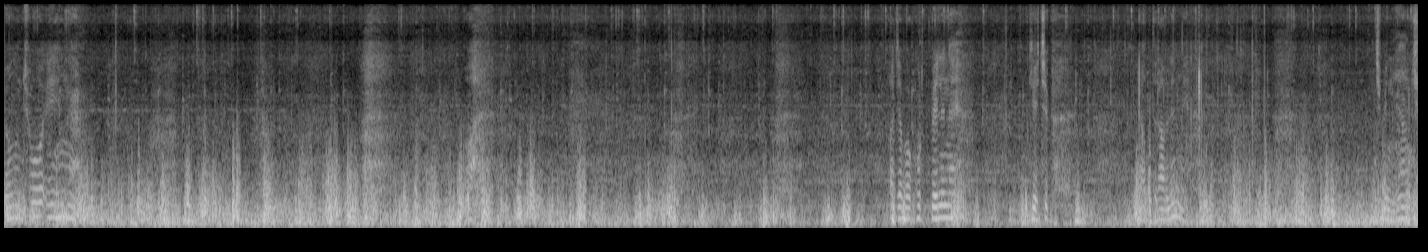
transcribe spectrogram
Yolun çoğu eğimli. Acaba kurt beline geçip yaptırabilir miyim? Hiç bilmiyorum ki.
